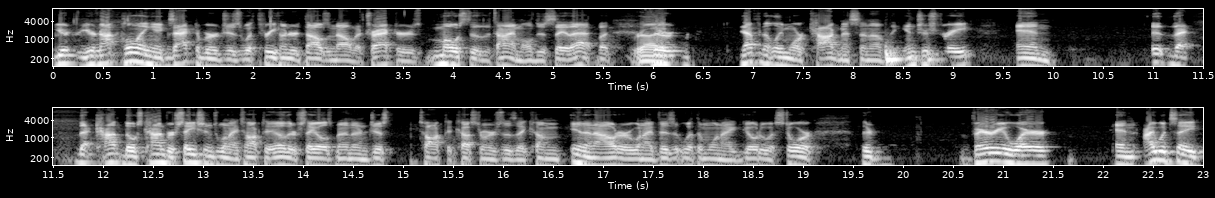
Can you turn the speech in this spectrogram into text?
you're you're not pulling ExactEmerges with three hundred thousand dollar tractors most of the time. I'll just say that, but Right. they're definitely more cognizant of the interest rate and that that con- those conversations when I talk to other salesmen and just talk to customers as they come in and out, or when I visit with them when I go to a store, they're very aware, and I would say.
